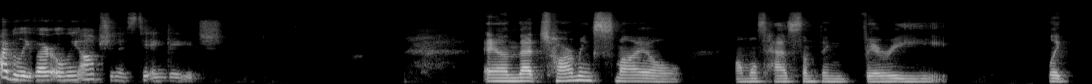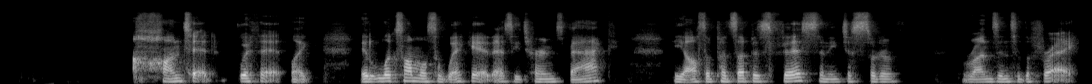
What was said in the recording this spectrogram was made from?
I believe our only option is to engage. And that charming smile almost has something very like haunted with it. Like it looks almost wicked as he turns back. He also puts up his fists and he just sort of runs into the fray.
